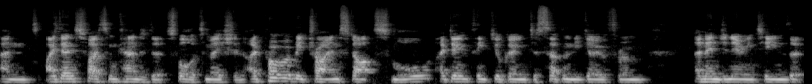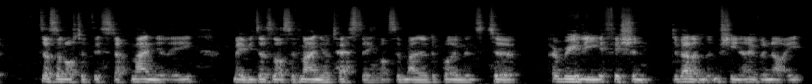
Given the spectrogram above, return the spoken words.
and identify some candidates for automation. I'd probably try and start small. I don't think you're going to suddenly go from an engineering team that does a lot of this stuff manually, maybe does lots of manual testing, lots of manual deployments, to a really efficient development machine overnight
